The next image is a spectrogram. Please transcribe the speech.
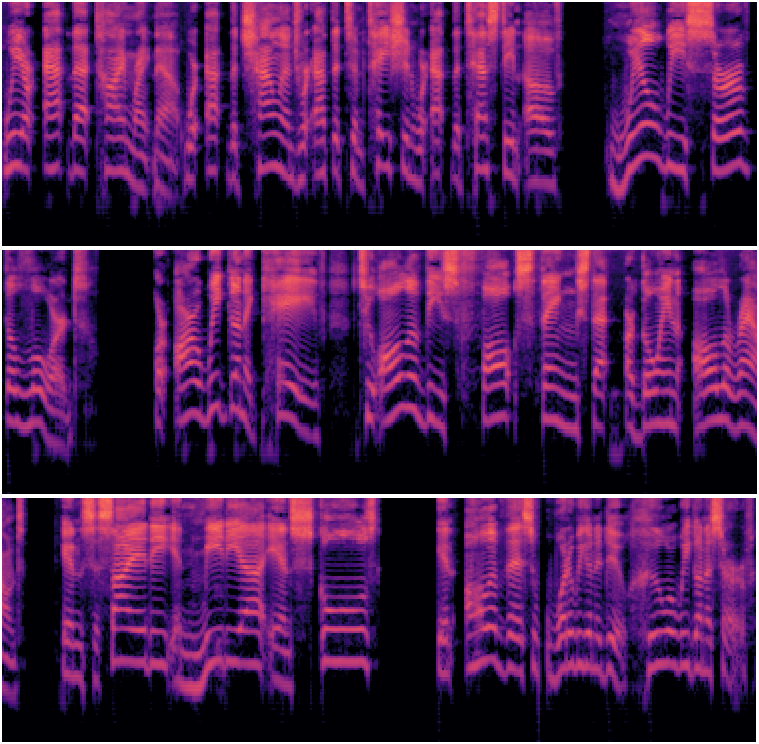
We are at that time right now. We're at the challenge, we're at the temptation, we're at the testing of will we serve the Lord or are we going to cave to all of these false things that are going all around in society, in media, in schools, in all of this? What are we going to do? Who are we going to serve?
